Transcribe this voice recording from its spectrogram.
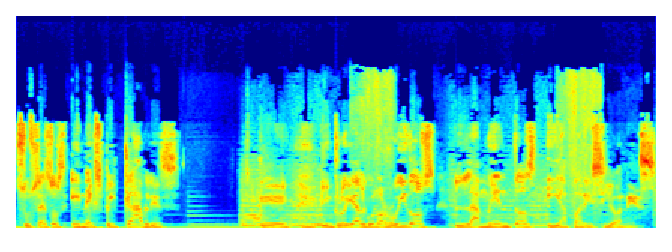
sucesos inexplicables que incluía algunos ruidos, lamentos y apariciones.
